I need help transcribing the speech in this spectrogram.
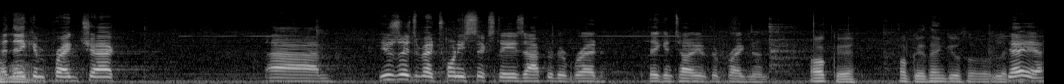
and they can preg check. Um, usually, it's about 26 days after they're bred. They can tell you if they're pregnant. okay okay thank you so let- Yeah, yeah.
